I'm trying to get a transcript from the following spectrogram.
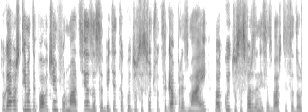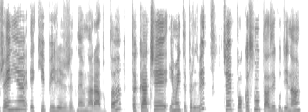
Тогава ще имате повече информация за събитията, които се случват сега през май, които са свързани с вашите задължения, екип или ежедневна работа. Така че имайте предвид, че по-късно тази година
